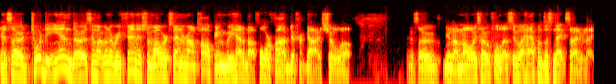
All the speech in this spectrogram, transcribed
and so toward the end, though, it seemed like whenever we finished and while we were standing around talking, we had about four or five different guys show up. And so, you know, I'm always hopeful. Let's see what happens this next Saturday.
